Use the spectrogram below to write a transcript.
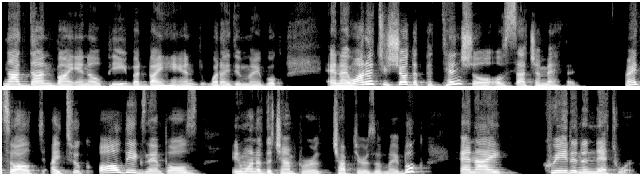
not done by NLP, but by hand, what I do in my book. And I wanted to show the potential of such a method, right? So I'll, I took all the examples in one of the chapter, chapters of my book, and I created a network.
